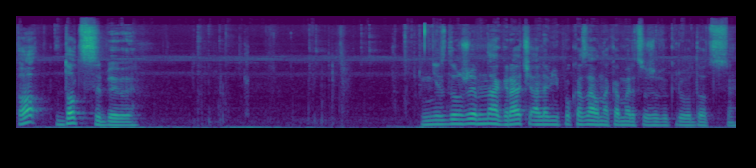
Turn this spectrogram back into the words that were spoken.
O, dotsy były. Nie zdążyłem nagrać, ale mi pokazało na kamerce, że wykryło dotsy.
